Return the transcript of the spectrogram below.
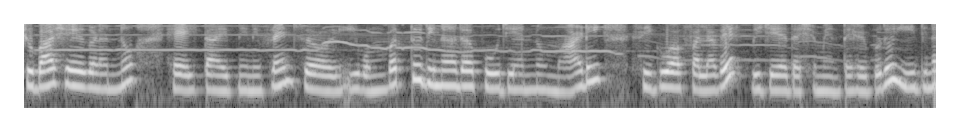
ಶುಭಾಶಯಗಳನ್ನು ಹೇಳ್ತಾ ಇದ್ದೀನಿ ಫ್ರೆಂಡ್ಸ್ ಈ ಒಂಬತ್ತು ದಿನದ ಪೂಜೆಯನ್ನು ಮಾಡಿ ಸಿಗುವ ಫಲವೇ ವಿಜಯದಶಮಿ ಅಂತ ಹೇಳ್ಬೋದು. ಈ ದಿನ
